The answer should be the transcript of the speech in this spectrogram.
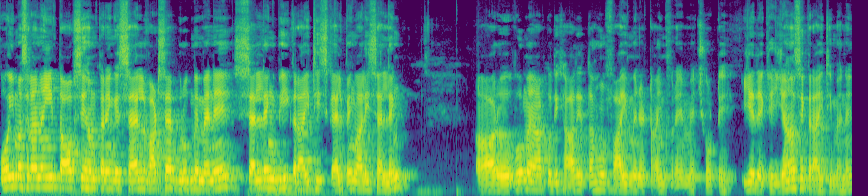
कोई मसला नहीं टॉप से हम करेंगे सेल व्हाट्सएप ग्रुप में मैंने सेलिंग भी कराई थी स्कैल्पिंग वाली सेलिंग और वो मैं आपको दिखा देता हूँ फाइव मिनट टाइम फ्रेम में छोटे. ये देखें, यहाँ से कराई थी मैंने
